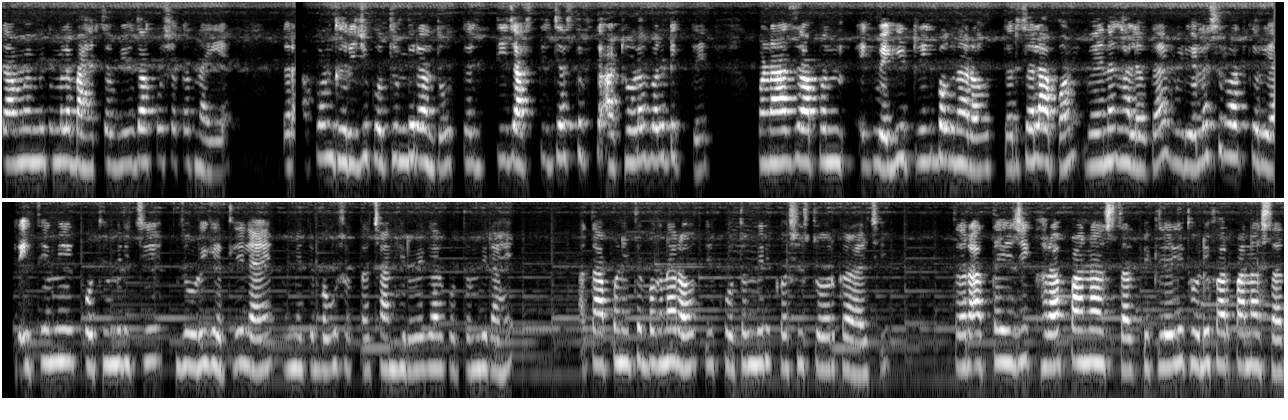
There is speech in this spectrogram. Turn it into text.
त्यामुळे मी तुम्हाला बाहेरचा व्ह्यू दाखवू शकत नाही आहे तर आपण घरी जी कोथिंबीर आणतो तर ती जास्तीत जास्त फक्त आठवडाभर टिकते. पण आज आपण एक वेगळी ट्रिक बघणार आहोत तर चला आपण वेळ न घालवता व्हिडिओला सुरुवात करूया. तर इथे मी कोथिंबीरची जोडी घेतलेली आहे. तुम्ही इथे बघू शकता छान हिरवेगार कोथिंबीर आहे. आता आपण इथे बघणार आहोत की कोथिंबीर कशी स्टोअर करायची. तर आता ही जी खराब पानं असतात पिकलेली थोडीफार पानं असतात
